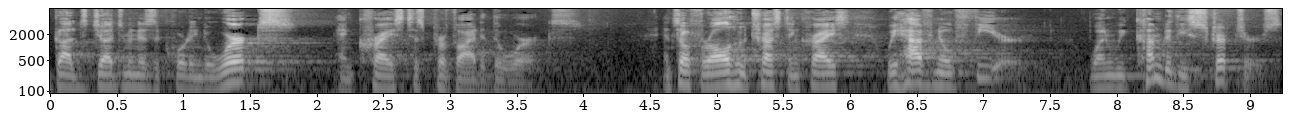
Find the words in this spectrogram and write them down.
God's judgment is according to works, and Christ has provided the works. And so, for all who trust in Christ, we have no fear when we come to these scriptures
